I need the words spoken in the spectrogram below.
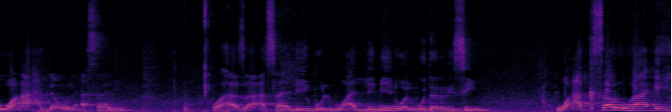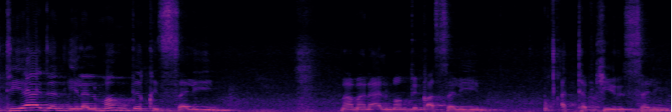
هو أهدأ الأساليب. وهذا أساليب المعلمين والمدرسين وأكثرها احتياجا إلى المنطق السليم. ما معنى المنطق السليم؟ التفكير السليم.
